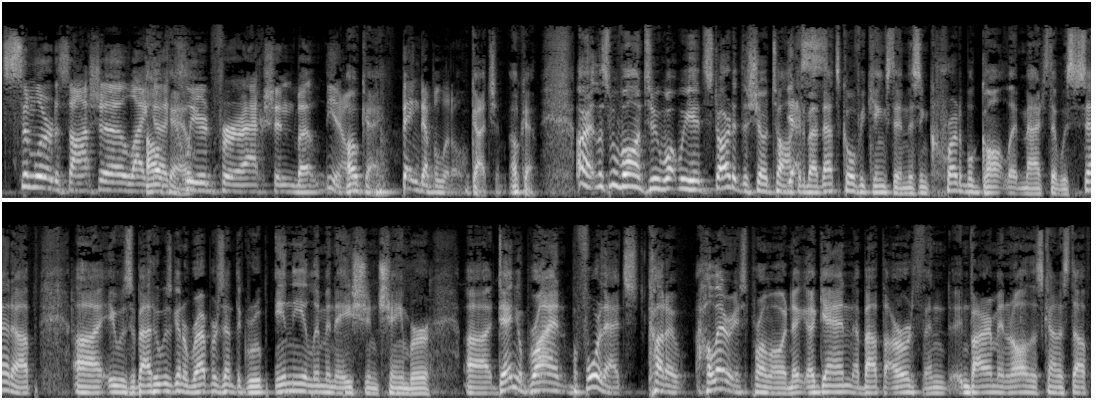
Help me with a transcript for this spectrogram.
similar to Sasha, like Okay. a cleared for action, but you know, Okay. banged up a little. Gotcha. Okay. All right, let's move on to what we had started the show talking Yes. about. That's Kofi Kingston, this incredible gauntlet match that was set up. Uh, it was about who was going to represent the group in the Elimination Chamber. Uh, Daniel Bryan, before that, cut a hilarious promo, and again, about the earth and environment and all this kind of stuff.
